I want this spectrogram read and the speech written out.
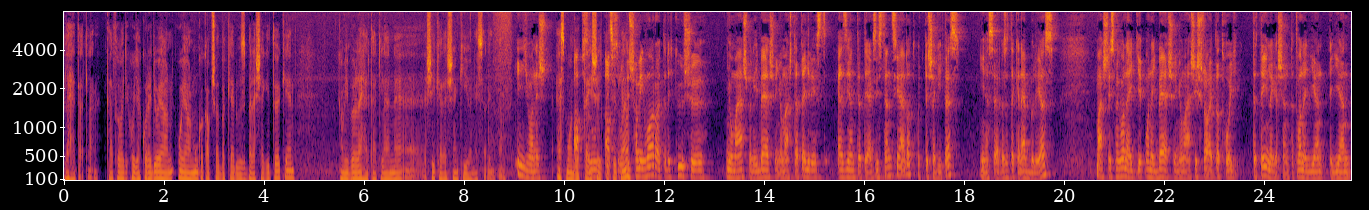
lehetetlen. Tehát, hogy, hogy akkor egy olyan, olyan munkakapcsolatba kerülsz bele segítőként, amiből lehetetlen eh, sikeresen kijönni szerintem. Így van, és ezt mondott abszolút, te is egy picit, abszolút, nem? és ha még van rajtad egy külső nyomás, meg egy belső nyomás, tehát egyrészt ez jelenti a te egzisztenciádat, hogy te segítesz ilyen szervezeteken, ebből élsz, másrészt meg van egy, van egy belső nyomás is rajtad, hogy te ténylegesen, tehát van egy ilyen, egy ilyen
